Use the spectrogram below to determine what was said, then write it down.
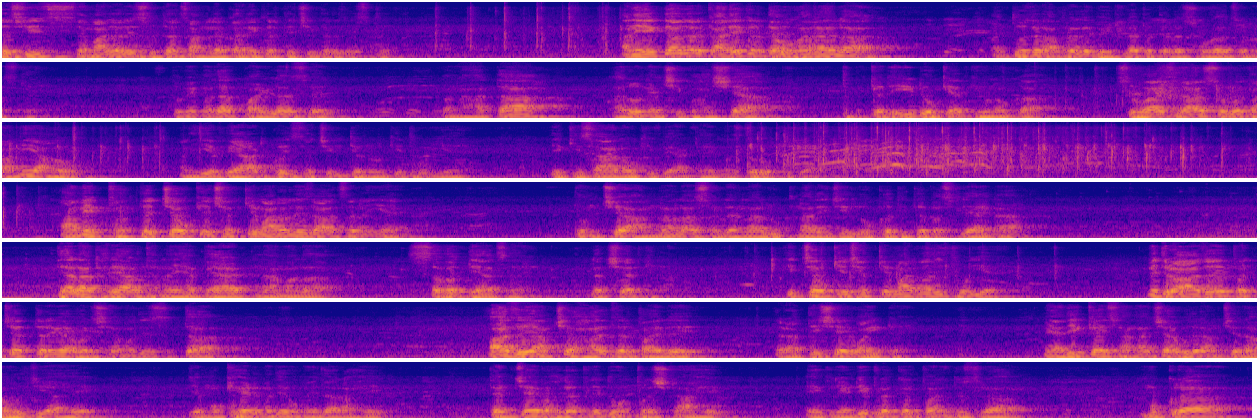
तशीच समाजाला सुद्धा चांगल्या कार्यकर्त्याची गरज असते. आणि एकदा जर कार्यकर्ता उभा राहिला आणि तो जर आपल्याला भेटला तर त्याला सोडायचं नसतं तुम्ही मधात पाडलं असेल पण आता हरवण्याची भाषा कधीही डोक्यात घेऊ नका. सुभाषरावसोबत आम्ही आहोत. आणि ये ब्याट कोई सचिन तेंदुलकर की थोड़ी है। ये किसानों की बैट है मजदूरों की बैट है। आम्ही फक्त चौके छक्के मारायला जायचं नाही आहे। तुमच्या अंगाला सगळ्यांना लुटणारी जी लोक तिथे बसले आहे ना त्याला खऱ्या अर्थानं ह्या बॅटनं आम्हाला सबक द्यायचं आहे. लक्षात घ्या. ही चौके छक्के मारणारी थोडी आहे. मित्र आजही पंच्याहत्तरव्या वर्षामध्ये सुद्धा आजही आमचे हाल जर पाहिले तर अतिशय वाईट आहे. मी अधिक काही सांगायच्या अगोदर आमचे राहुलजी आहे जे मुखेडमध्ये उमेदवार आहे. त्यांच्या भागातले दोन प्रश्न आहेत. एक लेंडी प्रकल्प आणि दुसरा मुकरा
